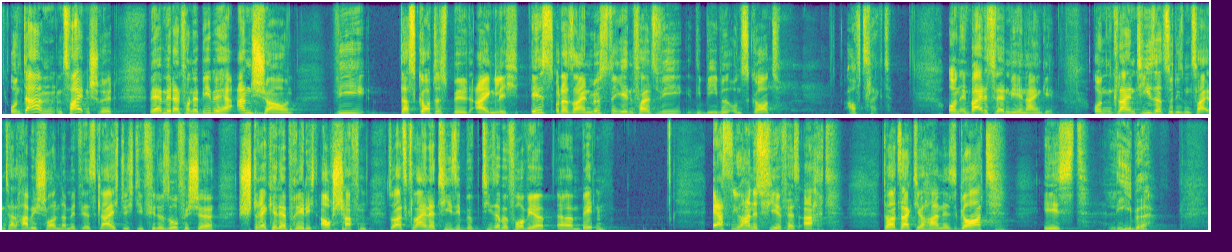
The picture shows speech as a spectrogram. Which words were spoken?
Und dann, im zweiten Schritt, werden wir dann von der Bibel her anschauen, wie das Gottesbild eigentlich ist oder sein müsste, jedenfalls wie die Bibel uns Gott aufzeigt. Und in beides werden wir hineingehen. Und einen kleinen Teaser zu diesem zweiten Teil habe ich schon, damit wir es gleich durch die philosophische Strecke der Predigt auch schaffen. So als kleiner Teaser, bevor wir äh, beten. 1. Johannes 4, Vers 8. Dort sagt Johannes, Gott ist Liebe.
